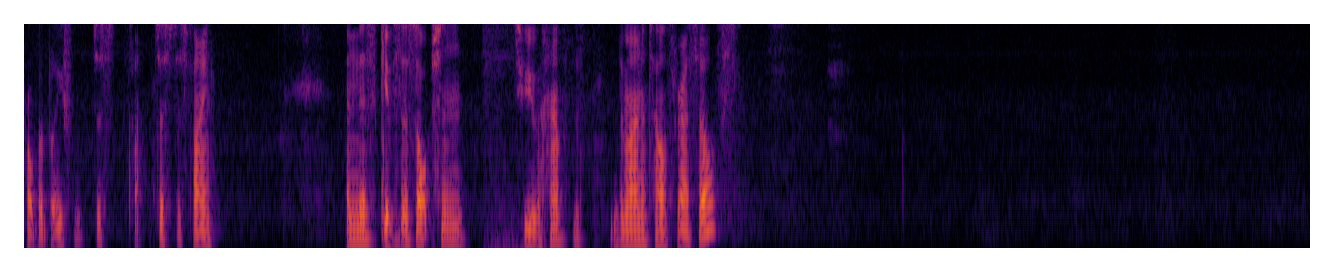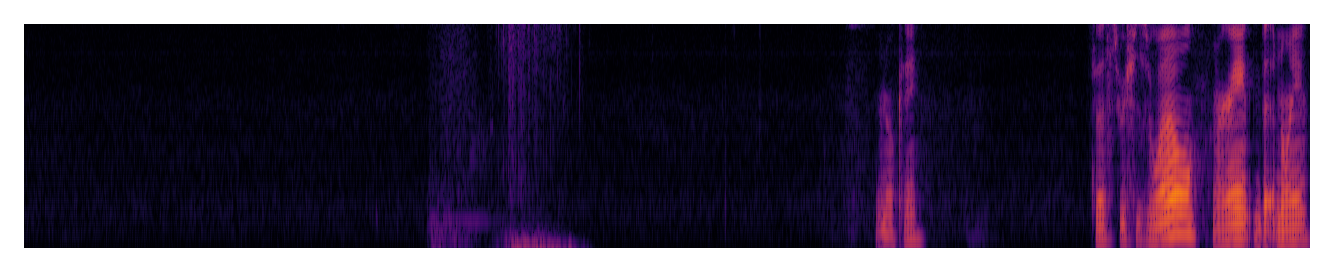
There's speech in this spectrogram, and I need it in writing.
probably just just as fine. And this gives us option to have the, the mana tile for ourselves. And okay. First wish as well. Alright, a bit annoying.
